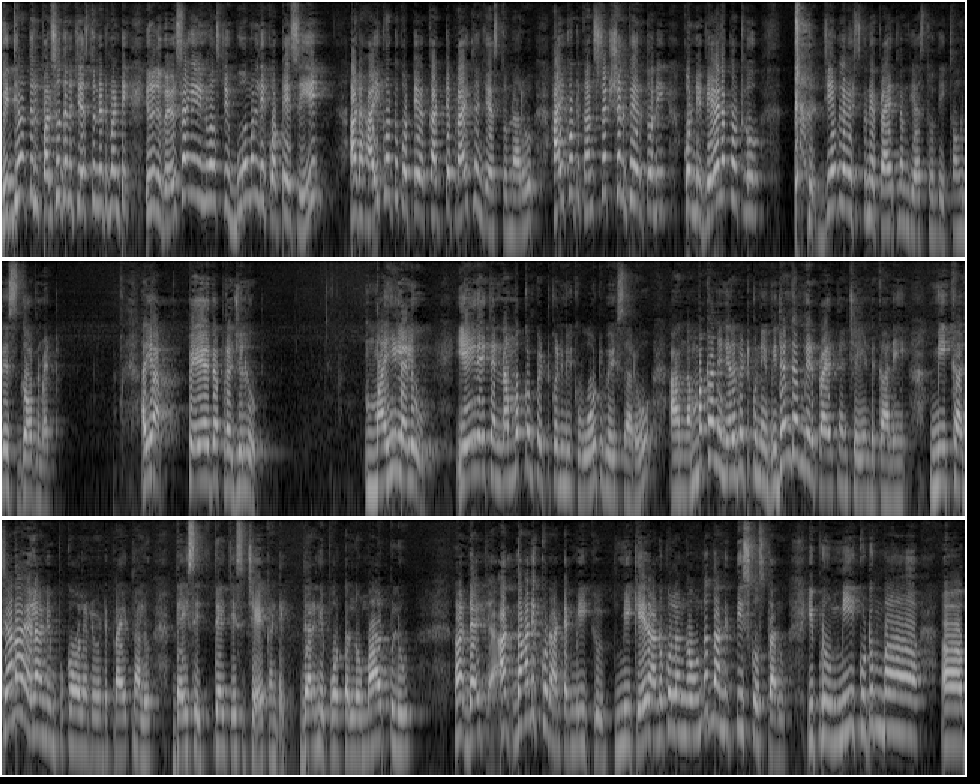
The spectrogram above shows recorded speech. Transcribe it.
విద్యార్థులు పరిశోధన చేస్తున్నటువంటి ఈరోజు వ్యవసాయ యూనివర్సిటీ భూముల్ని కొట్టేసి అటు హైకోర్టు కొట్టే కట్టే ప్రయత్నం చేస్తున్నారు. హైకోర్టు కన్స్ట్రక్షన్ పేరుతోని కొన్ని వేల కోట్లు జేబులో వేసుకునే ప్రయత్నం చేస్తుంది కాంగ్రెస్ గవర్నమెంట్. అయ్యా పేద ప్రజలు మహిళలు ఏదైతే నమ్మకం పెట్టుకొని మీకు ఓటు వేశారో ఆ నమ్మకాన్ని నిలబెట్టుకునే విధంగా మీరు ప్రయత్నం చేయండి కానీ మీ ఖజానా ఎలా నింపుకోవాలనేటువంటి ప్రయత్నాలు దయచేసి దయచేసి చేయకండి. ధరణి పోర్టల్లో మార్పులు దానికి కూడా అంటే మీకు మీకు ఏది అనుకూలంగా ఉందో దాన్ని తీసుకొస్తారు. ఇప్పుడు మీ కుటుంబ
